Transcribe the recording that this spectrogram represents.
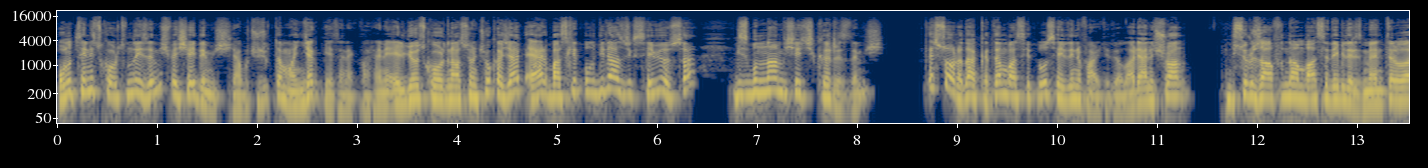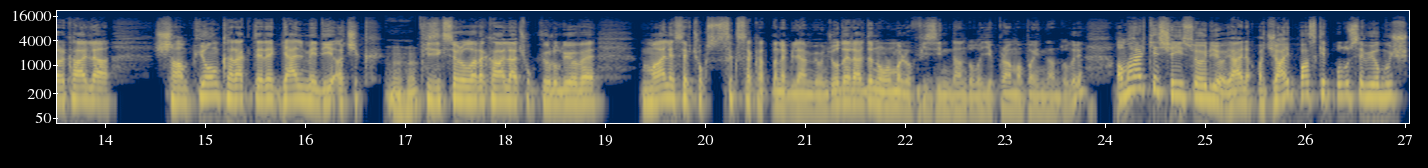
onu tenis kortunda izlemiş ve şey demiş. Ya bu çocukta manyak bir yetenek var. Hani el göz koordinasyonu çok acayip. Eğer basketbolu birazcık seviyorsa biz bundan bir şey çıkarırız demiş. Ve sonra da hakikaten basketbolu sevdiğini fark ediyorlar. Yani şu an bir sürü zaafından bahsedebiliriz. Mental olarak hala şampiyon karaktere gelmediği açık. Hı hı. Fiziksel olarak hala çok yoruluyor ve maalesef çok sık sakatlanabilen bir oyuncu. O da herhalde normal o fiziğinden dolayı, yıpranma payından dolayı. Ama herkes şeyi söylüyor. Yani acayip basketbolu seviyormuş.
